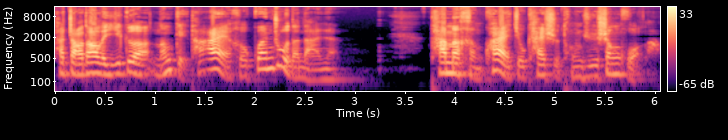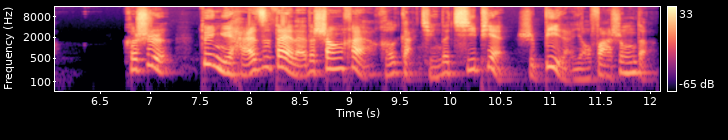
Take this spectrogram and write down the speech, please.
他找到了一个能给他爱和关注的男人，他们很快就开始同居生活了。可是，对女孩子带来的伤害和感情的欺骗是必然要发生的。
